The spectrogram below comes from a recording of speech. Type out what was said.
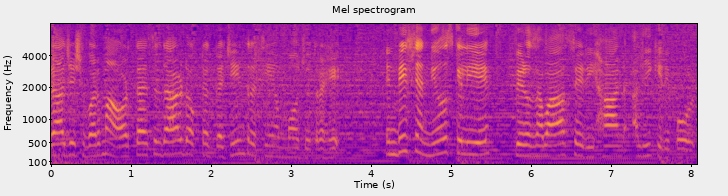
राजेश वर्मा और तहसीलदार डॉक्टर गजेंद्र सिंह मौजूद रहे। इन न्यूज़ के लिए फिरोजाबाद से रिहान अली की रिपोर्ट।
